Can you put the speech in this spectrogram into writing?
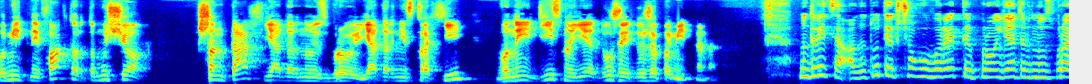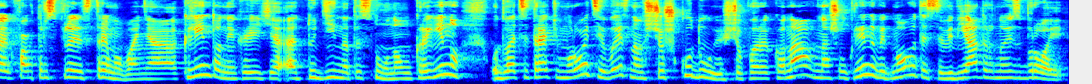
помітний фактор, тому що шантаж ядерною зброєю, ядерні страхи, вони дійсно є дуже і дуже помітними. Ну, дивіться, але тут, якщо говорити про ядерну зброю як фактор стримування, Клінтон, який е, тоді натиснув на Україну у 23-му році, визнав, що шкодує, що переконав нашу Україну відмовитися від ядерної зброї.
